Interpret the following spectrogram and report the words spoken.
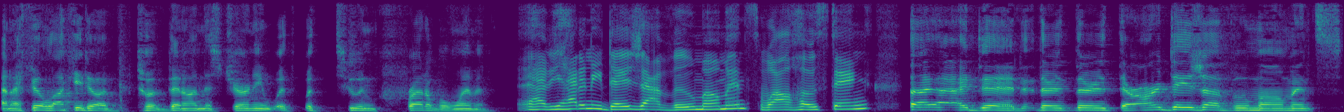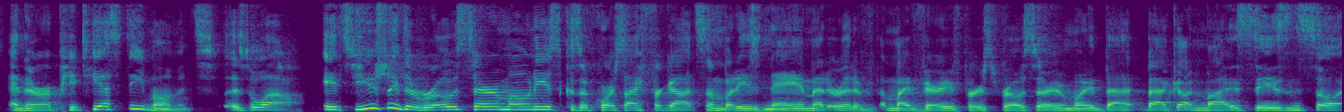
And I feel lucky to have, to have been on this journey with, with two incredible women. Have you had any deja vu moments while hosting? I, I, did. There, there, there are deja vu moments and there are PTSD moments as well. It's usually the rose ceremonies because, of course, I forgot somebody's name at, at my very first rose ceremony back back on my season. So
